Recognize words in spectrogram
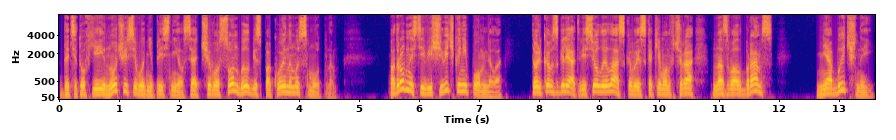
Да Титов ей и ночью сегодня приснился, отчего сон был беспокойным и смутным. Подробностей вещевичка не помнила. Только взгляд, веселый и ласковый, с каким он вчера назвал Брамс, необычный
